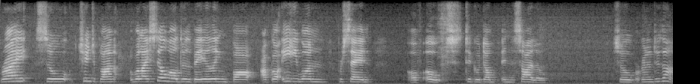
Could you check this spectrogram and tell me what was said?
Right, so change of plan. Well, I still will do the baling, but I've got 81% of oats to go dump in the silo. So we're going to do that.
